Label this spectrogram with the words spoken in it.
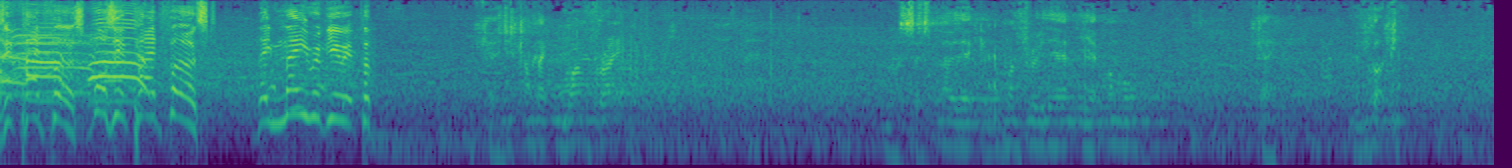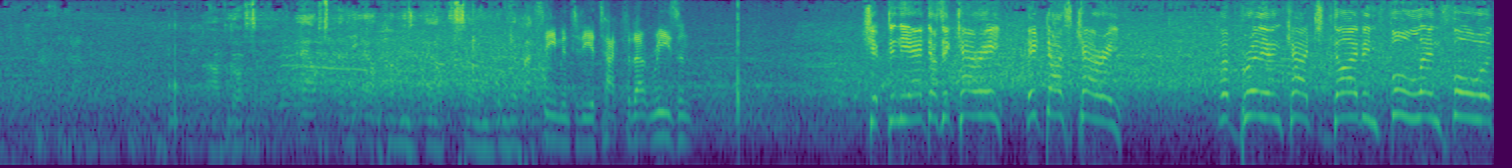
Was it pad first? Was it pad first? They may review it for Okay, just come back one frame. Nice, so it's below there, get one through there, yeah, one more. Okay, have you got... I've got out and the outcome is out, so I'm going to go back. Team into the attack for that reason. chipped in the air. Does it carry? It does carry. A brilliant catch, diving full length forward.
